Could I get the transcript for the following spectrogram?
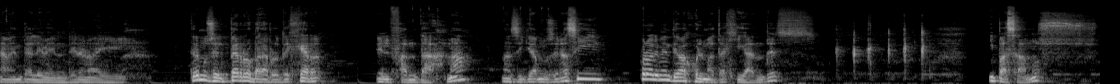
lamentablemente. No, hay... Tenemos el perro para proteger el fantasma. Así que vamos a hacer así. Probablemente bajo el mata gigantes. Y pasamos.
